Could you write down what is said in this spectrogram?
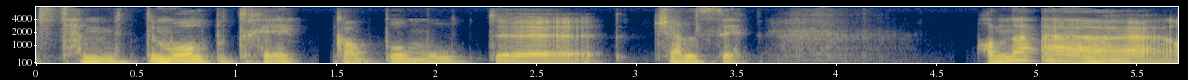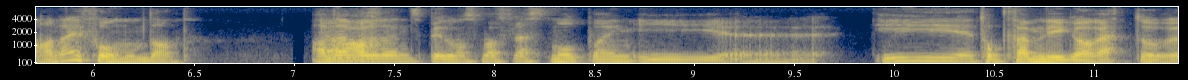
femte mål på tre kamper mot Chelsea. Han er, han er i form om dagen. Han er ja. vel den spilleren som har flest målpoeng i, i topp fem-ligaer etter,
